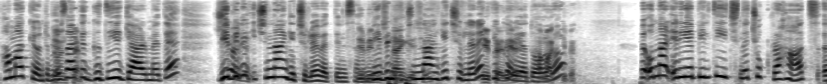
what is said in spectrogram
Hamak yöntemi. Yöntem. Özellikle gıdıyı germede birbirinin Şöyle. içinden geçiriliyor evet Deniz Hanım. Birbirinin Birbirinin, içinden içinden geçir. geçirilerek Yukarıya, yukarıya, doğru. Hamak gibi. Ve onlar eriyebildiği için de çok rahat. Ee,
